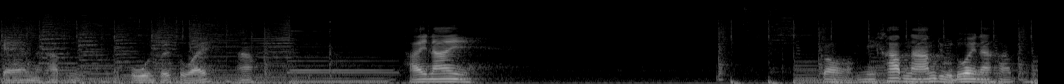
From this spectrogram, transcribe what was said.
แกนนะครับนี่ปูนสวยๆอ้าภายใน ก็มีคราบน้ำอยู่ด้วยนะครับโอ้โห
